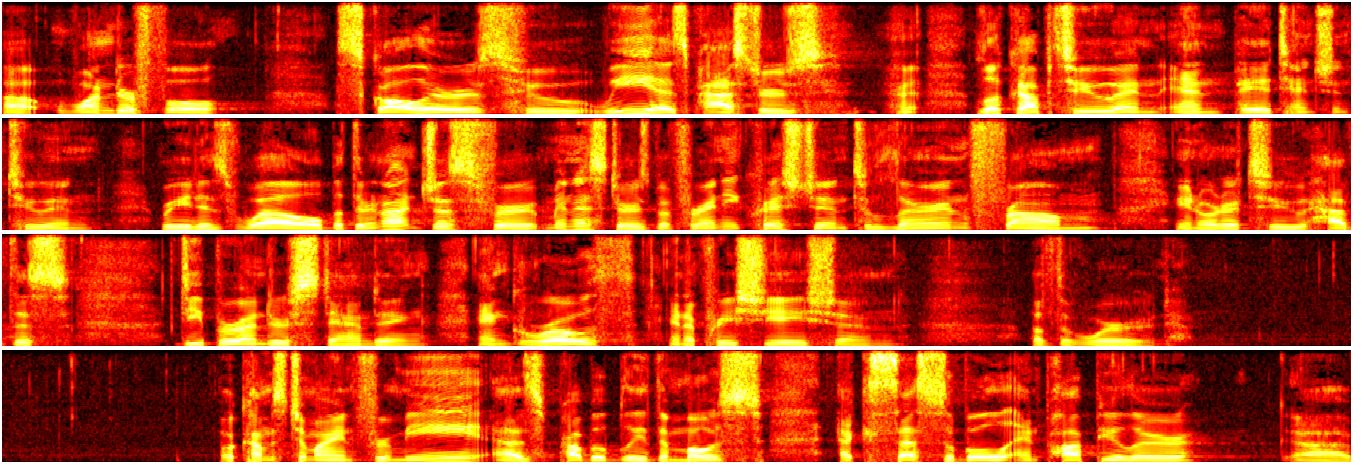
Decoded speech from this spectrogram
uh, wonderful scholars who we as pastors look up to and, and pay attention to and read as well, but they're not just for ministers, but for any Christian to learn from in order to have this deeper understanding and growth and appreciation of the Word. What comes to mind for me as probably the most accessible and popular uh,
